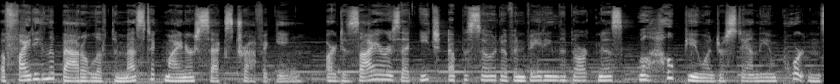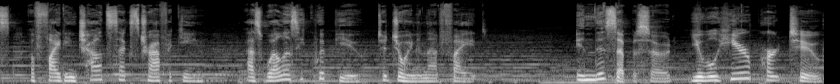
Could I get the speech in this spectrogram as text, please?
of fighting the battle of domestic minor sex trafficking. Our desire is that each episode of Invading the Darkness will help you understand the importance of fighting child sex trafficking, as well as equip you to join in that fight. In this episode, you will hear part two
